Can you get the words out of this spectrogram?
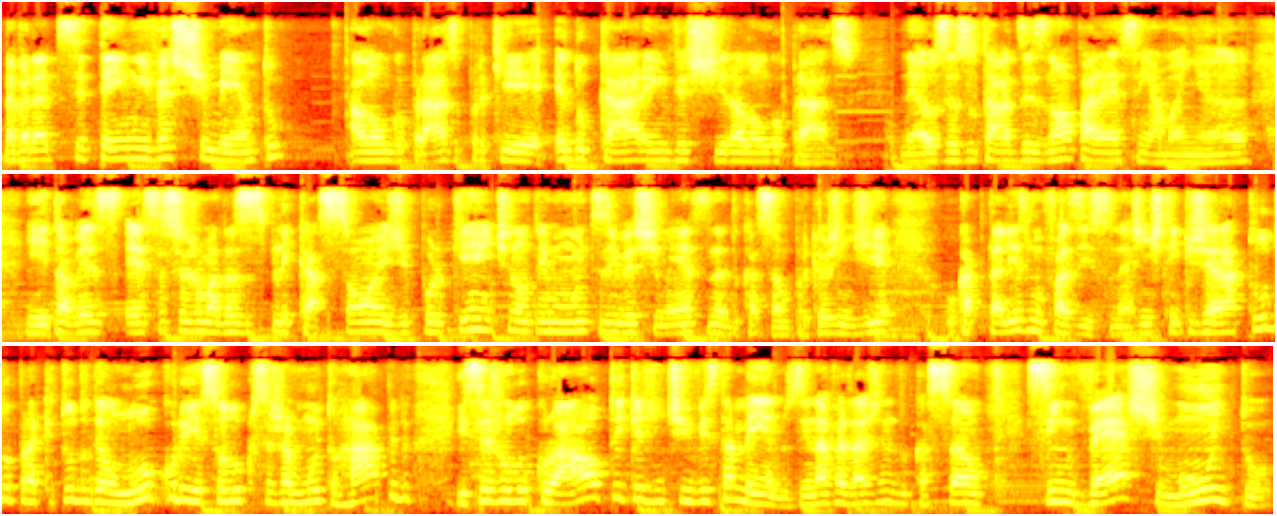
Na verdade se tem um investimento a longo prazo, porque educar é investir a longo prazo. Né? Os resultados eles não aparecem amanhã e talvez essa seja uma das explicações de por que a gente não tem muitos investimentos na educação, porque hoje em dia o capitalismo faz isso, né? A gente tem que gerar tudo para que tudo dê um lucro e esse lucro seja muito rápido e seja um lucro alto e que a gente invista menos. E na verdade na educação se investe muito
